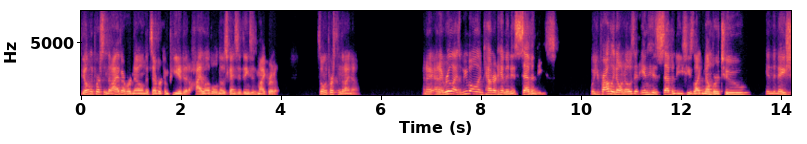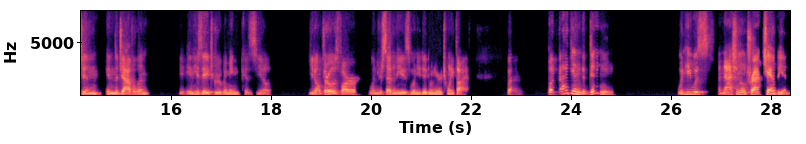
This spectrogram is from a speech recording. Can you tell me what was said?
the only person that I've ever known that's ever competed at a high level and those kinds of things is Mike Riddle. It's the only person that I know. And I and I realize we've all encountered him in his 70s. What you probably don't know is that in his 70s, he's like number two in the nation in the javelin in his age group. I mean, because you know, you don't throw as far when you're 70 as when you did when you were 25. But but back in the day, when he was a national track champion,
